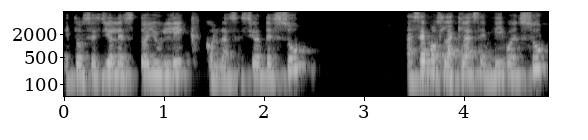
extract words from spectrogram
entonces yo les doy un link con la sesión de Zoom hacemos la clase en vivo en Zoom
